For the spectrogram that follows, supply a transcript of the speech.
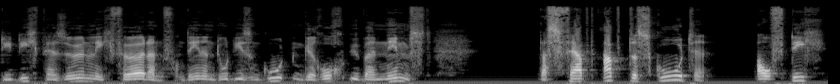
die dich persönlich fördern, von denen du diesen guten Geruch übernimmst. Das färbt ab das Gute auf dich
